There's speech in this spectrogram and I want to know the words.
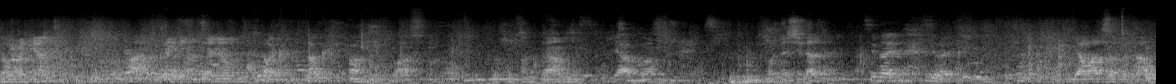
Доброго дня. Це. Так? Класно. Так, дякую. Можна сідати? Сідайте, сідайте. Я вас запитав.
